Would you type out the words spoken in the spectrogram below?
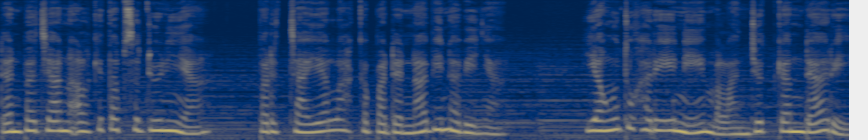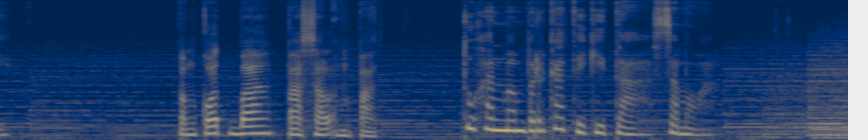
dan bacaan Alkitab sedunia, percayalah kepada nabi-nabinya, yang untuk hari ini melanjutkan dari Pengkhotbah pasal 4. Tuhan memberkati kita semua. thank you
